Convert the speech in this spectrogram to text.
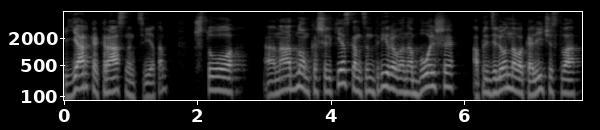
ярко-красным цветом, что а, на одном кошельке сконцентрировано больше определенного количества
